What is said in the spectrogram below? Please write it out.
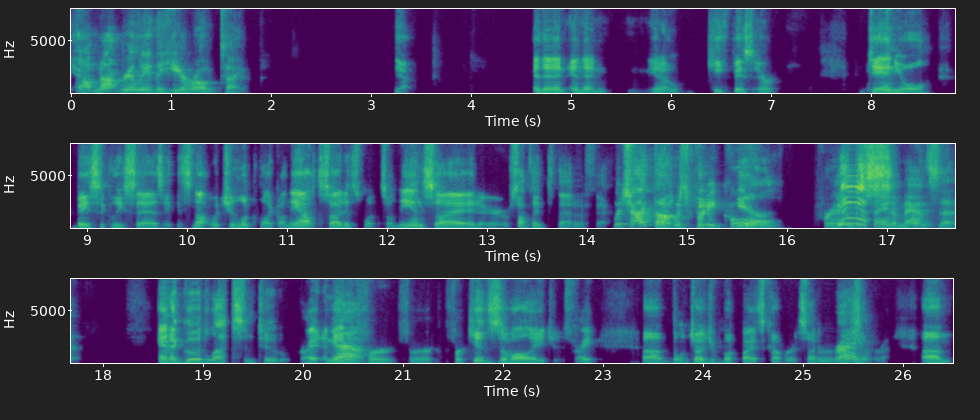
Yeah. "I'm not really the hero type." Yeah. And then and then you know Keith base or Daniel basically says it's not what you look like on the outside, it's what's on the inside, or something to that effect. Which I thought was pretty cool Here- for him Yes. to say to Manset. and a good lesson too, right? I mean, Yeah. for for for kids of all ages, right? Uh, don't judge a book by its cover, et cetera, Right. et cetera. Um,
